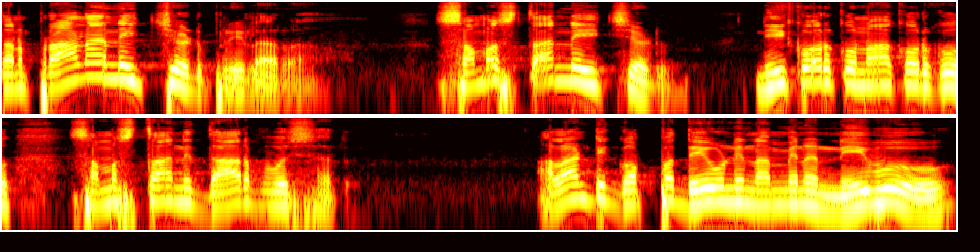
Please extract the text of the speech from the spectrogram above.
తన ప్రాణాన్ని ఇచ్చాడు ప్రియులారా సమస్తాన్ని ఇచ్చాడు. నీ కొరకు నా కొరకు సమస్తాన్ని దారపోశారు. అలాంటి గొప్ప దేవుణ్ణి నమ్మిన నీవు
